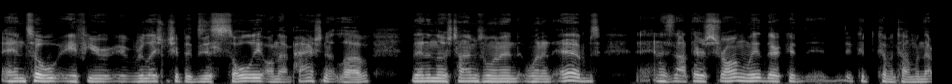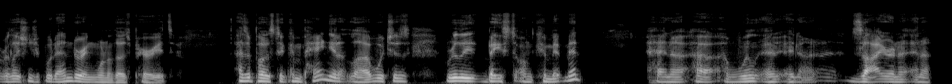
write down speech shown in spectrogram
And so if your relationship exists solely on that passionate love, then in those times when it, when it ebbs and it's not there strongly, there could, there could come a time when that relationship would end during one of those periods as opposed to companionate love, which is really based on commitment and a, a, a will and a desire and a, and a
